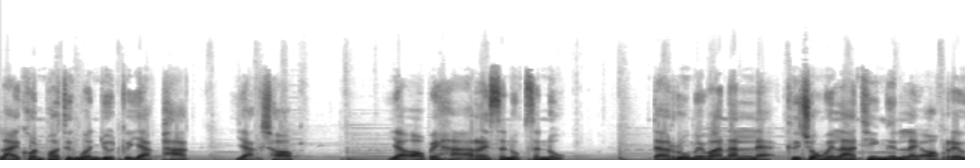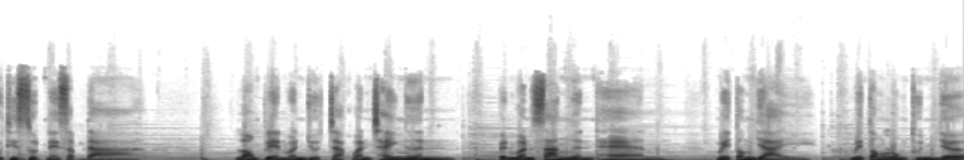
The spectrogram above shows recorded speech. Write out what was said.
หลายคนพอถึงวันหยุดก็อยากพัก อยากช็อป อยากออกไปหาอะไรสนุกสนุก แต่รู้ไหมว่านั่นแหละ คือช่วงเวลาที่เงินไหลออกเร็วที่สุดในสัปดาห์ ลองเปลี่ยนวันหยุดจากวันใช้เงิน เป็นวันสร้างเงินแทน ไม่ต้องใหญ่ ไม่ต้องลงทุนเยอะ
